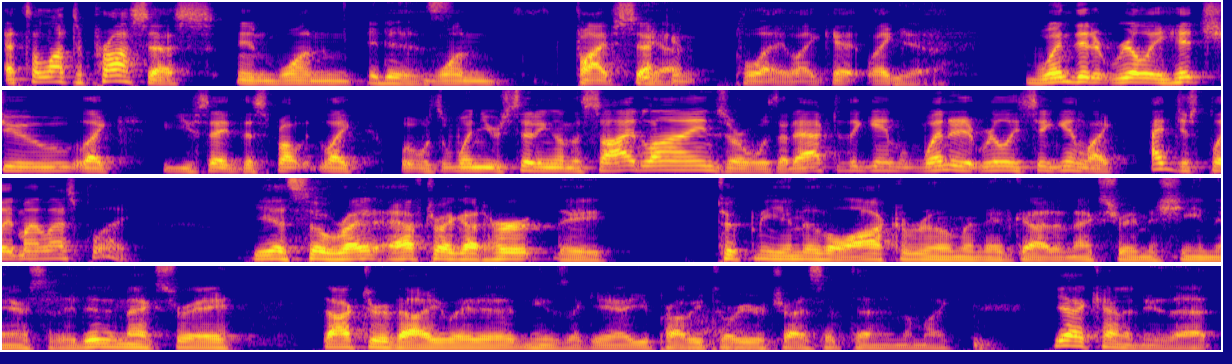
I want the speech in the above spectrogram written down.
That's a lot to process in one. It is one five second yeah. play. Like like. Yeah. When did it really hit you? Like you said, this probably like was it when you were sitting on the sidelines, or was it after the game? When did it really sink in? Like I just played my last play. Yeah, so right after I got hurt, they took me into the locker room and they've got an x-ray machine there. So they did an x-ray. Doctor evaluated it and he was like yeah you probably tore your tricep tendon. I'm like yeah i kind of knew that.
